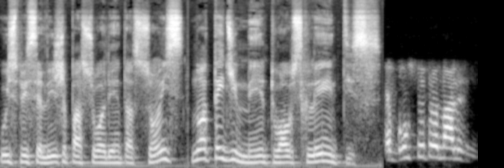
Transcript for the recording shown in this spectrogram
O especialista passou orientações no atendimento aos clientes. É bom sempre analisar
